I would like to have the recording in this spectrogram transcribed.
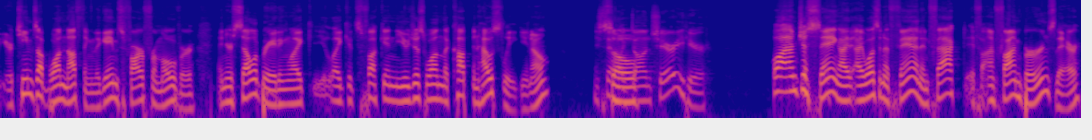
your, team's up one nothing. The game's far from over, and you're celebrating like like it's fucking you just won the cup in house league. You know? You sound So- like Don Cherry here. Well, I'm just saying I, I wasn't a fan. In fact, if I'm, I'm Burns there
